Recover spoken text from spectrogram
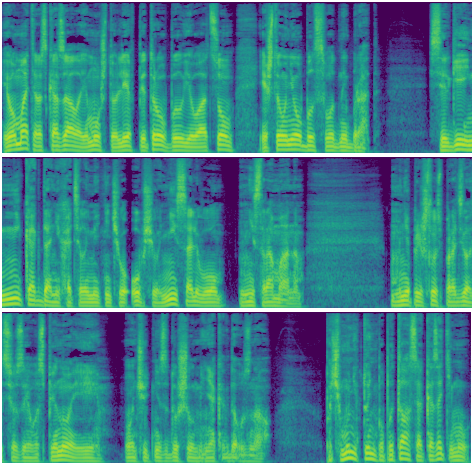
Его мать рассказала ему, что Лев Петров был его отцом и что у него был сводный брат. Сергей никогда не хотел иметь ничего общего ни со Львом, ни с Романом. Мне пришлось проделать все за его спиной, и он чуть не задушил меня, когда узнал. Почему никто не попытался оказать ему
